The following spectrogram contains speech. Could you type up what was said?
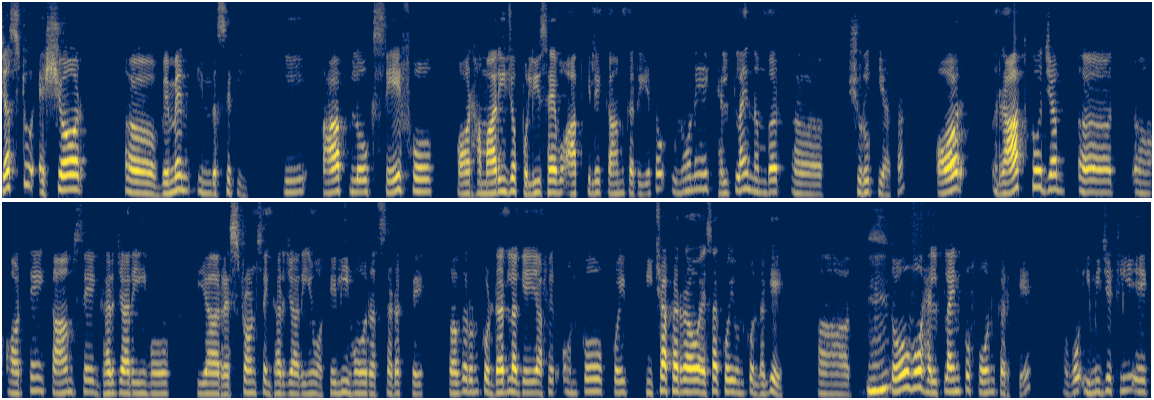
just to assure women in the city कि आप लोग सेफ़ हो और हमारी जो पुलिस है वो आपके लिए काम कर रही है तो उन्होंने एक हेल्पलाइन नंबर शुरू किया था और रात को जब औरतें काम से घर जा रही हों या रेस्टोरेंट से घर जा रही हूँ अकेली हो सड़क पे तो अगर उनको डर लगे या फिर उनको कोई पीछा कर रहा हो ऐसा कोई उनको लगे आ, हम्म। तो वो हेल्पलाइन को फ़ोन करके वो इमीडिएटली एक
